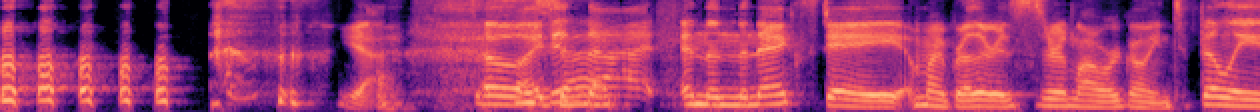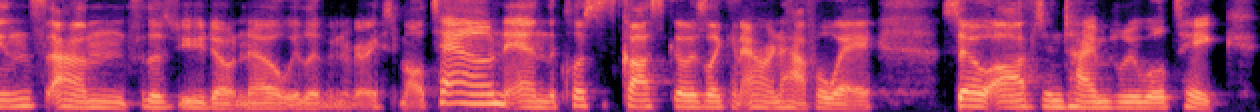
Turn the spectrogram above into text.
yeah. So I did that. And then the next day, my brother and sister in law were going to Billings. Um, for those of you who don't know, we live in a very small town, and the closest Costco is like an hour and a half away. So oftentimes we will take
